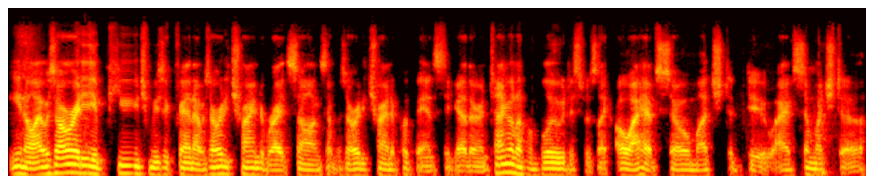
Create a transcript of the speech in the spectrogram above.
you know I was already a huge music fan. I was already trying to write songs. I was already trying to put bands together. And Tangled Up in Blue just was like, oh, I have so much to do. I have so much to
